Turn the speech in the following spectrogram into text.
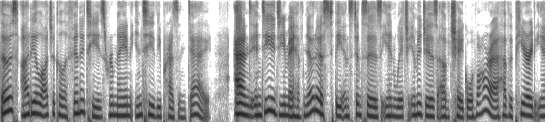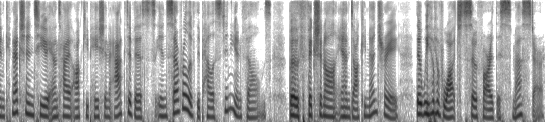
Those ideological affinities remain into the present day, and indeed, you may have noticed the instances in which images of Che Guevara have appeared in connection to anti occupation activists in several of the Palestinian films, both fictional and documentary, that we have watched so far this semester.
